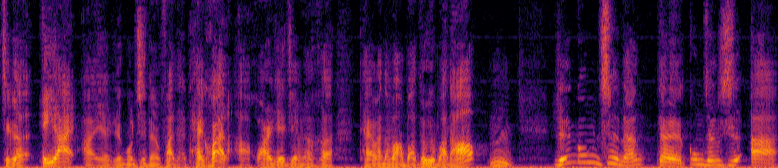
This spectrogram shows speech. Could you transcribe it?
这个 AI 啊呀，人工智能发展太快了啊！华尔街见闻和台湾的《旺报》都有报道。嗯，人工智能的工程师啊。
